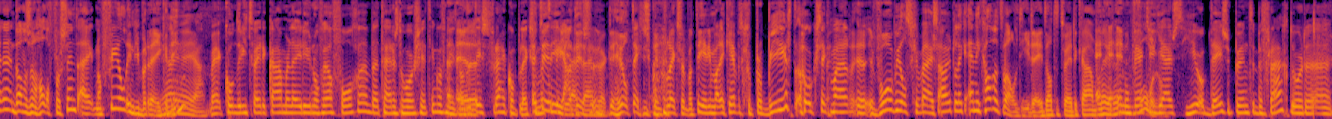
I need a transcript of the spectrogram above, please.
En en dan is een half procent eigenlijk nog veel in die berekening. ja, ja. Maar konden die Tweede Kamerleden u nog wel volgen bij, tijdens de hoorzitting of niet? Want Eh, het is vrij complexe Het is, materie ja, het is een heel technisch complexe materie, maar ik heb het geprobeerd ook zeg maar eh, voorbeeldsgewijs uit te leggen. En ik had het wel het idee dat de Tweede En, Kamerleden en kon werd u volgen. juist hier op deze punten bevraagd door de, door de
